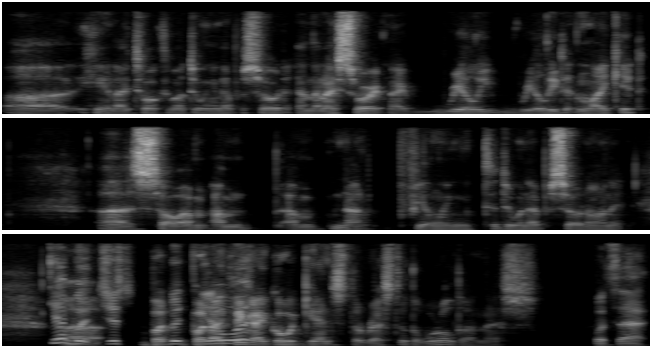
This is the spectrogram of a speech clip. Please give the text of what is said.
Uh, he and I talked about doing an episode, and then I saw it, and I really, really didn't like it. Uh, so I'm, I'm, I'm not feeling to do an episode on it. Yeah, but Uh, just- but, but but, I think what? I go against the rest of the world on this what's that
